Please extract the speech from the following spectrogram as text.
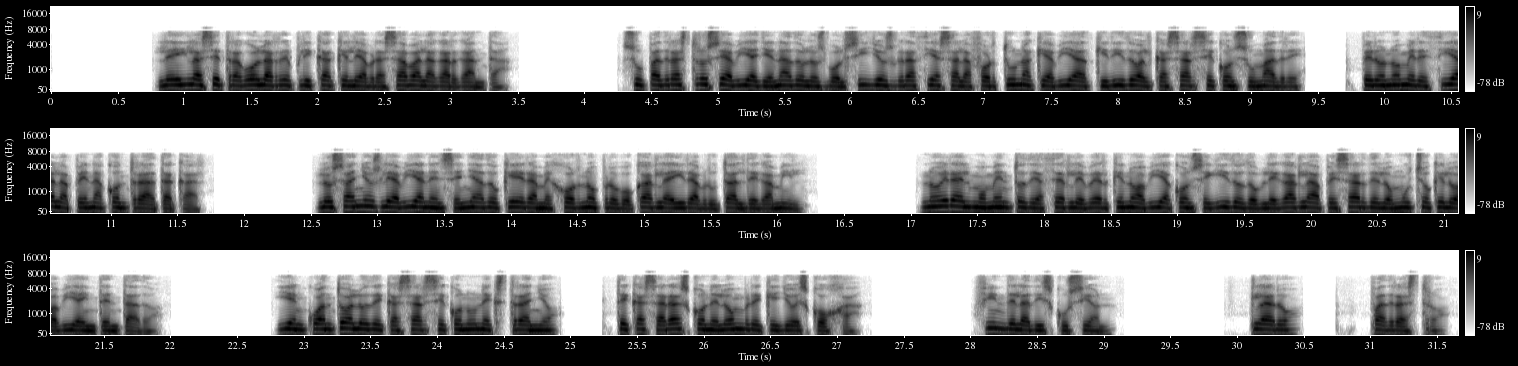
Leila se tragó la réplica que le abrasaba la garganta. Su padrastro se había llenado los bolsillos gracias a la fortuna que había adquirido al casarse con su madre, pero no merecía la pena contraatacar. Los años le habían enseñado que era mejor no provocar la ira brutal de Gamil. No era el momento de hacerle ver que no había conseguido doblegarla a pesar de lo mucho que lo había intentado. Y en cuanto a lo de casarse con un extraño, te casarás con el hombre que yo escoja. Fin de la discusión. Claro, padrastro.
